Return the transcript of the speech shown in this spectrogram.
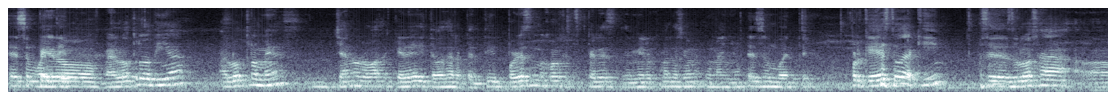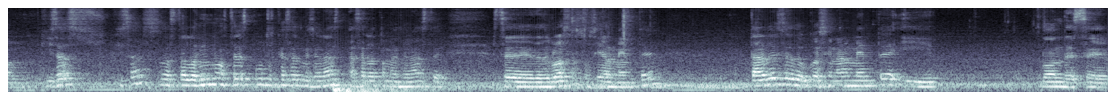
Es un pero al otro día, al otro mes, ya no lo vas a querer y te vas a arrepentir. Por eso es mejor que te esperes, en mi recomendación, un año. Es un buen tip. Porque esto de aquí se desglosa, ah, quizás, quizás hasta los mismos tres puntos que hace, mencionaste, hace rato mencionaste, se desglosa socialmente, tal vez educacionalmente y donde se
